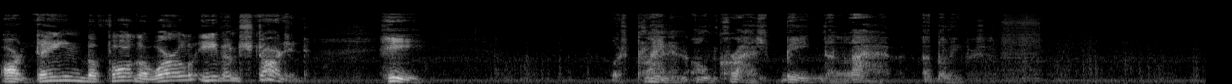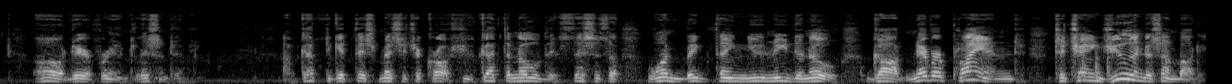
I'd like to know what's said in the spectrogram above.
ordained before the world even started. He was planning on Christ being the life of believers. Oh, dear friends, listen to me. I've got to get this message across. You've got to know this. This is the one big thing you need to know. God never planned to change you into somebody.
